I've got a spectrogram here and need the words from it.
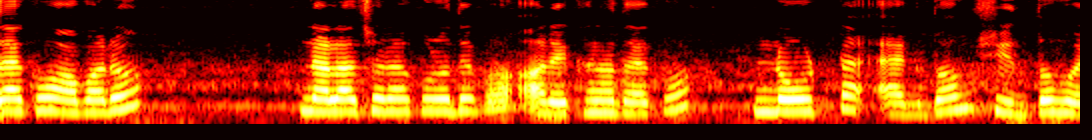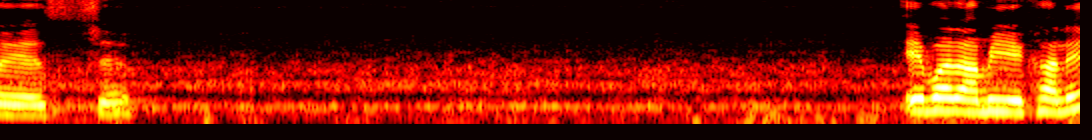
দেখো আবারও নাড়াচাড়া করে দেবো আর এখানে দেখো নোটটা একদম সিদ্ধ হয়ে এসছে। এবার আমি এখানে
